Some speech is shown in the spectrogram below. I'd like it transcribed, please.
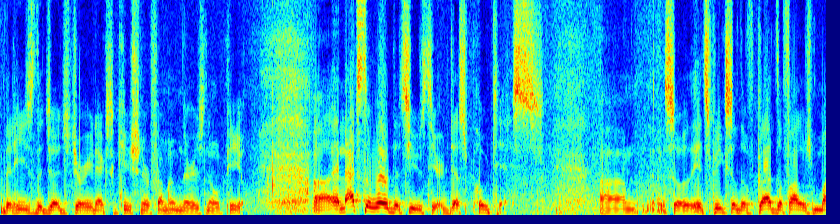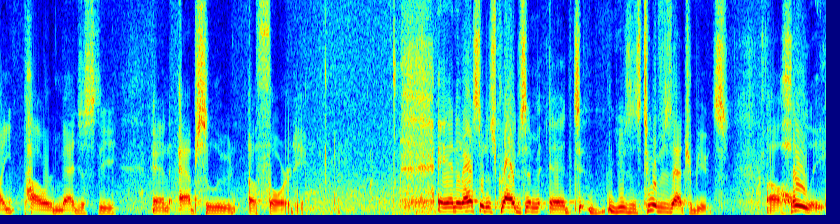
that he's the judge, jury, and executioner from whom there is no appeal. Uh, and that's the word that's used here, despotes. Um, so it speaks of the God the Father's might, power, majesty, and absolute authority. And it also describes him, uh, uses two of his attributes uh, holy.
